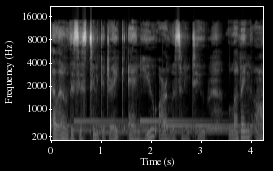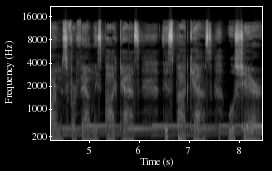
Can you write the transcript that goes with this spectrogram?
Hello, this is Tinika Drake, and you are listening to Loving Arms for Families podcast. This podcast will share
